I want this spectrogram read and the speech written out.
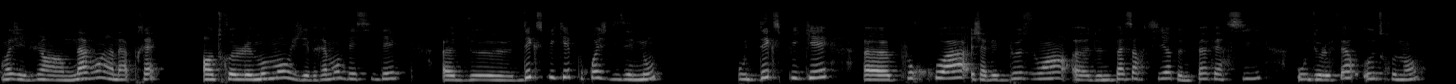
moi j'ai vu un avant et un après entre le moment où j'ai vraiment décidé de d'expliquer pourquoi je disais non ou d'expliquer pourquoi j'avais besoin de ne pas sortir, de ne pas faire ci ou de le faire autrement.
